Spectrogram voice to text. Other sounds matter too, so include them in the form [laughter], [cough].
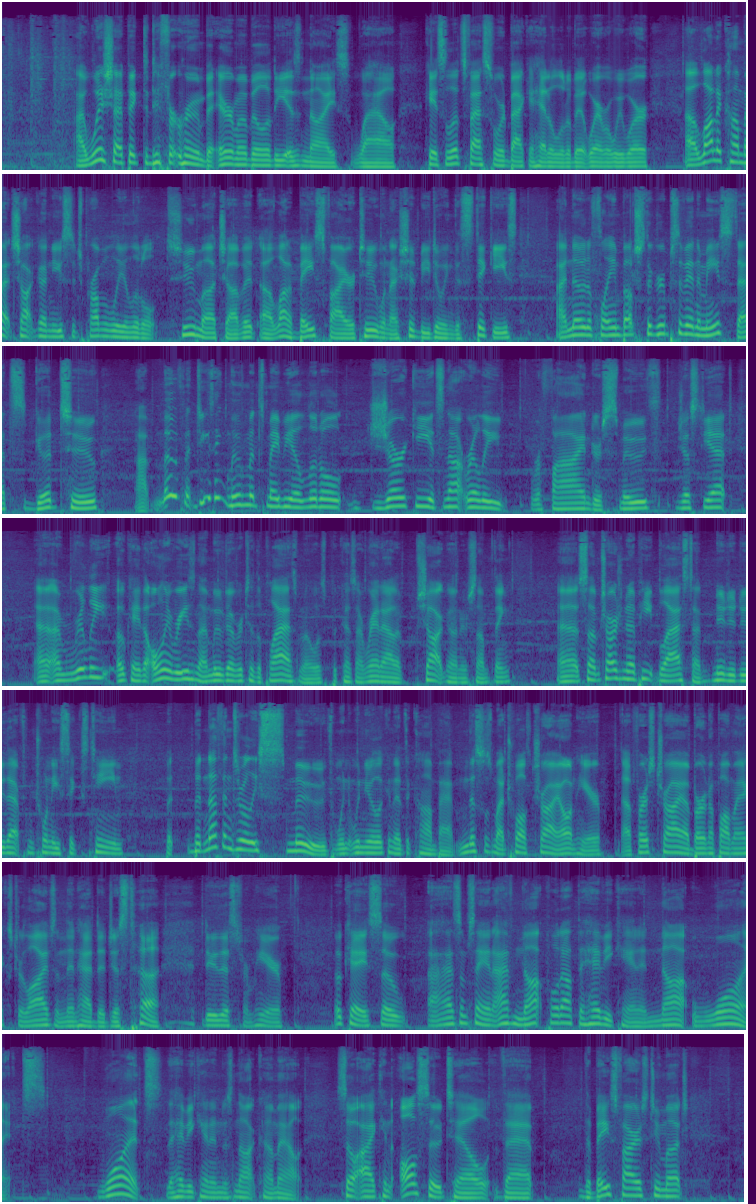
I wish I picked a different rune, but air mobility is nice. Wow. Okay, so let's fast forward back ahead a little bit wherever we were. A lot of combat shotgun usage, probably a little too much of it. A lot of base fire too when I should be doing the stickies. I know to flame belch the groups of enemies. That's good too. Uh, movement. Do you think movement's maybe a little jerky? It's not really refined or smooth just yet. Uh, I'm really okay. The only reason I moved over to the plasma was because I ran out of shotgun or something. Uh, so I'm charging up Heat Blast. I knew to do that from 2016. But, but nothing's really smooth when, when you're looking at the combat. And this was my 12th try on here. Uh, first try, I burned up all my extra lives and then had to just [laughs] uh, do this from here. Okay, so uh, as I'm saying, I have not pulled out the heavy cannon, not once. Once the heavy cannon does not come out. So I can also tell that the base fire is too much.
